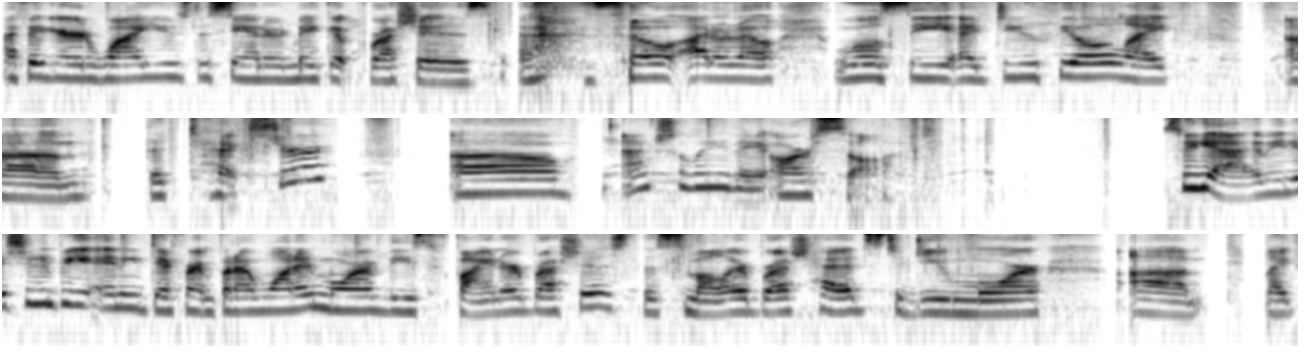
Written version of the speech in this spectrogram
I figured why use the standard makeup brushes? so I don't know, we'll see. I do feel like um, the texture, uh, actually they are soft. So yeah, I mean, it shouldn't be any different, but I wanted more of these finer brushes, the smaller brush heads to do more um, like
